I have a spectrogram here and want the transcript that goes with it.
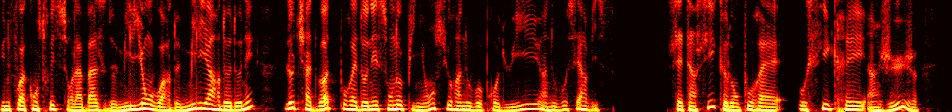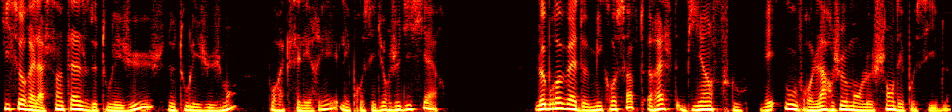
une fois construite sur la base de millions, voire de milliards de données, le chatbot pourrait donner son opinion sur un nouveau produit, un nouveau service. C'est ainsi que l'on pourrait aussi créer un juge qui serait la synthèse de tous les juges, de tous les jugements, pour accélérer les procédures judiciaires. Le brevet de Microsoft reste bien flou, mais ouvre largement le champ des possibles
